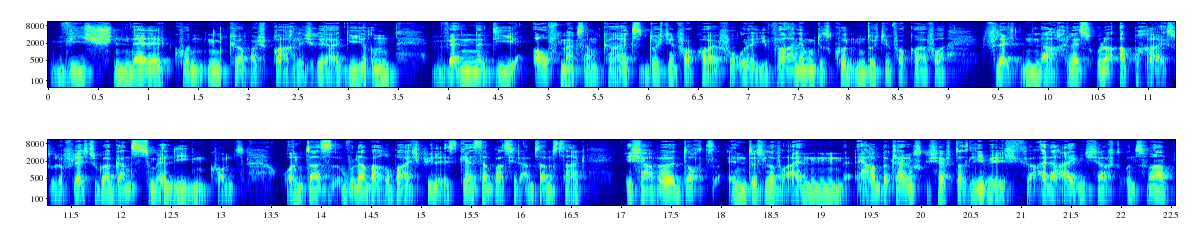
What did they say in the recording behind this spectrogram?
wie schnell Kunden körpersprachlich reagieren, wenn die Aufmerksamkeit durch den Verkäufer oder die Wahrnehmung des Kunden durch den Verkäufer vielleicht nachlässt oder abreißt oder vielleicht sogar ganz zum Erliegen kommt. Und das wunderbare Beispiel ist gestern passiert am Samstag. Ich habe dort in Düsseldorf ein Herrenbekleidungsgeschäft, das liebe ich für eine Eigenschaft, und zwar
